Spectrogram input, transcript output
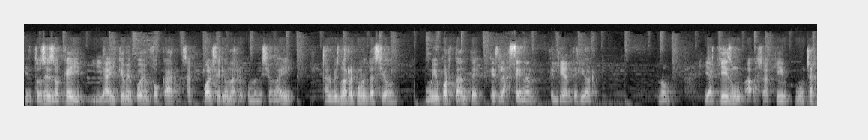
Entonces, ok, ¿y ahí qué me puedo enfocar? O sea, ¿cuál sería una recomendación ahí? Tal vez una recomendación muy importante es la cena del día anterior, ¿no? Y aquí, es un, o sea, aquí muchas,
